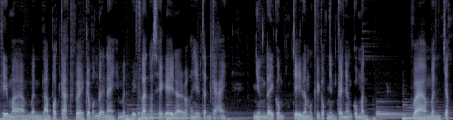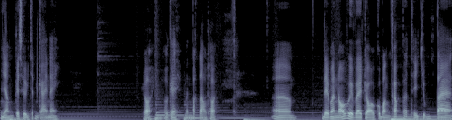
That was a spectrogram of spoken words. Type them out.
Khi mà mình làm podcast về cái vấn đề này thì mình biết là nó sẽ gây ra rất là nhiều tranh cãi. Nhưng đây cũng chỉ là một cái góc nhìn cá nhân của mình và mình chấp nhận cái sự tranh cãi này rồi ok mình bắt đầu thôi à, để mà nói về vai trò của bằng cấp á, thì chúng ta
